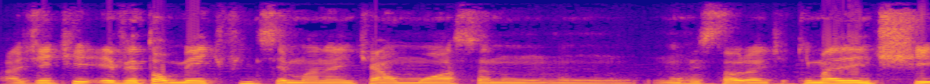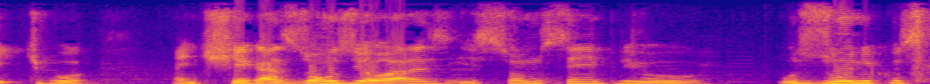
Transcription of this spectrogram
A gente, eventualmente, fim de semana, a gente almoça num, num, num restaurante aqui, mas a gente, tipo, a gente chega às 11 horas e somos sempre o, os únicos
